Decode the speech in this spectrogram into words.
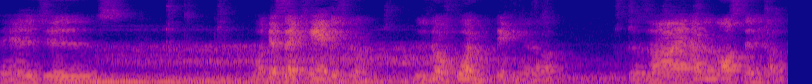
Bandages. Well, I guess I can't. There's no, there's no point in picking it up. Because I haven't lost any health.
